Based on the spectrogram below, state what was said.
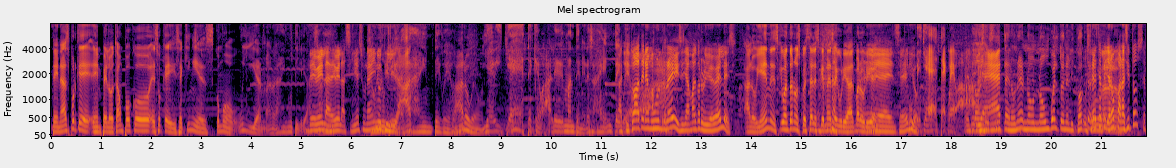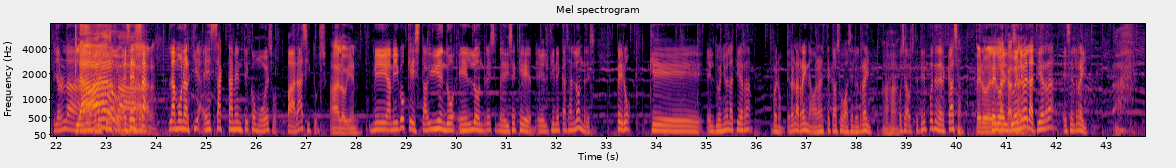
Tenaz porque en pelota un poco eso que dice Kini es como, uy, hermano, es inutilidad. De vela, de vela, sí, es una esa inutilidad. Esa gente, weón. Claro, weón. Y el billete que vale mantener esa gente, Aquí weón. todavía tenemos un rey, se llama Álvaro Uribe Vélez. A lo bien, es que cuánto nos cuesta el esquema de seguridad Álvaro Uribe. Eh, en un serio. billete, weón. Entonces, Billete, no, no, no un vuelto en helicóptero. ¿Ustedes se weón. no, pillaron no. parásitos? ¿Se pillaron la, Claro, claro. Es esa- claro. La monarquía? Exactamente como eso, parásitos. A lo bien. Mi amigo que está viviendo en Londres me dice que él tiene casa en Londres, pero que el dueño de la tierra, bueno, era la reina, ahora en este caso va a ser el rey. Ajá. O sea, usted tiene, puede tener casa, pero el casa- dueño de la tierra es el rey. Ah.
